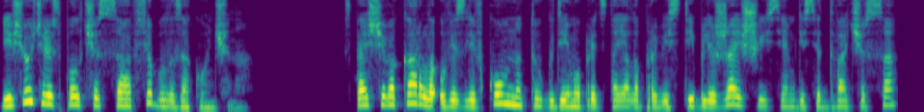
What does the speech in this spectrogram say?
Еще через полчаса все было закончено. Спящего Карла увезли в комнату, где ему предстояло провести ближайшие 72 часа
